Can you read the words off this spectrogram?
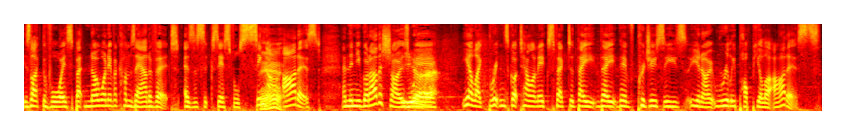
is like The Voice, but no one ever comes out of it as a successful singer artist. And then you've got other shows where. Yeah, like Britain's Got Talent, X Factor. They they they've produced these, you know, really popular artists.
